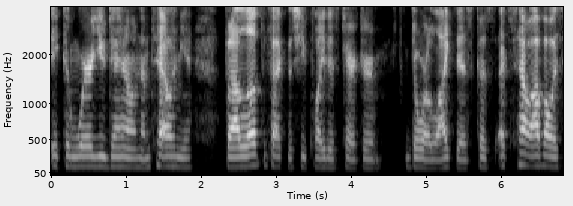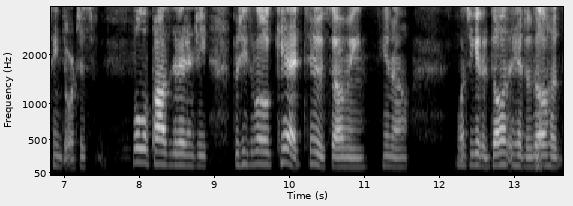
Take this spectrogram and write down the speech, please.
it can wear you down. I'm telling you. But I love the fact that she played this character Dora like this because that's how I've always seen Dora, just full of positive energy. But she's a little kid too, so I mean, you know once you get adult hit adulthood,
